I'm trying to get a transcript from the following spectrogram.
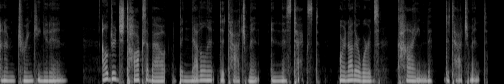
And I'm drinking it in. Eldredge talks about benevolent detachment in this text, or in other words, kind detachment.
